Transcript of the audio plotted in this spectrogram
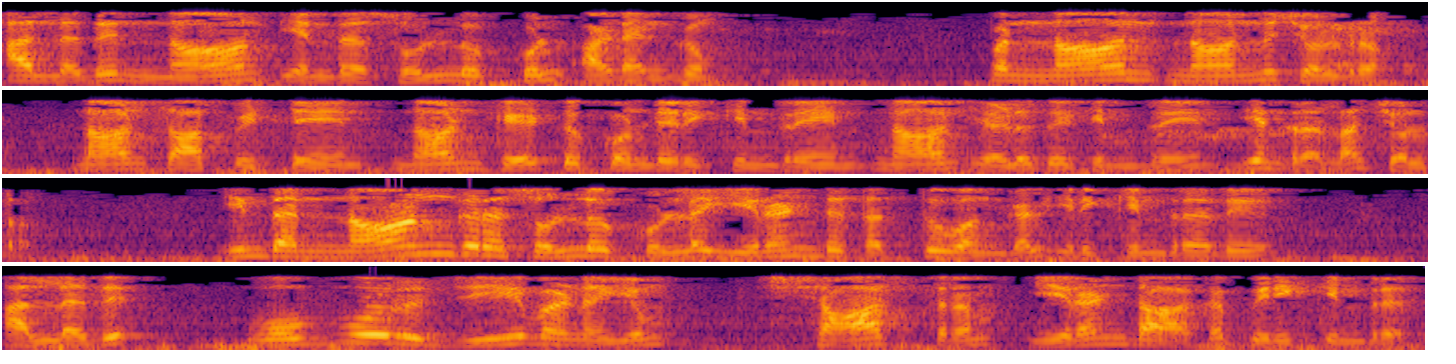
அல்லது நான் என்ற சொல்லுக்குள் அடங்கும். இப்ப நான் நான் சொல்றோம். நான் சாப்பிட்டேன் நான் கேட்டுக்கொண்டிருக்கின்றேன் நான் எழுதுகின்றேன் என்றெல்லாம் சொல்றோம். இந்த நான்கிற சொல்லுக்குள்ள இரண்டு தத்துவங்கள் இருக்கின்றது. அல்லது ஒவ்வொரு ஜீவனையும் சாஸ்திரம் இரண்டாக பிரிக்கின்றது.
